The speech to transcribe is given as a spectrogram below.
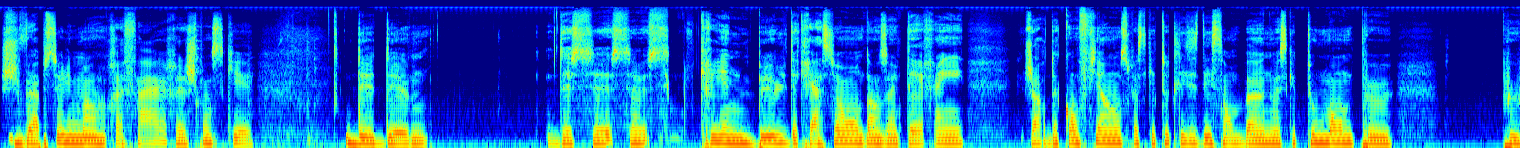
je veux absolument refaire. Je pense que de de de se, se- se créer une bulle de création dans un terrain genre de confiance parce que toutes les idées sont bonnes où est-ce que tout le monde peut peut,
